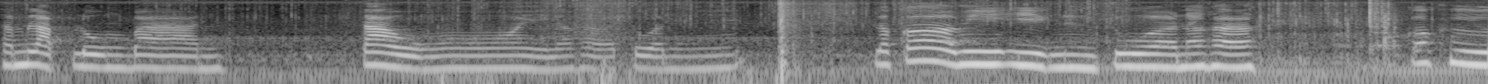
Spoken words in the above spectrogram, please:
สำหรับโรงพยาบาล เต่างอยนะคะ ตัวนี้ แล้วก็มีอีกหนึ่งตัวนะคะ ก็คือ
